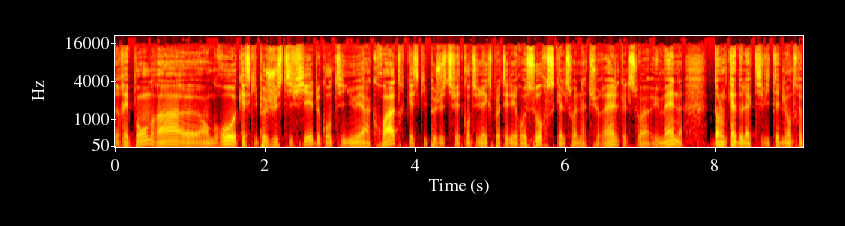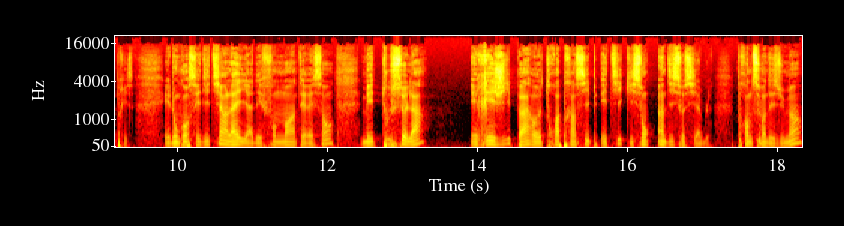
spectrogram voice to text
répondre à, en gros, qu'est-ce qui peut justifier de continuer à croître, qu'est-ce qui peut justifier de continuer à exploiter les ressources, qu'elles soient naturelles, qu'elles soient humaines, dans le cadre de l'activité de l'entreprise? Et donc on s'est dit, tiens, là, il y a des fondements intéressants, mais tout cela, est régi par trois principes éthiques qui sont indissociables. Prendre soin des humains,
